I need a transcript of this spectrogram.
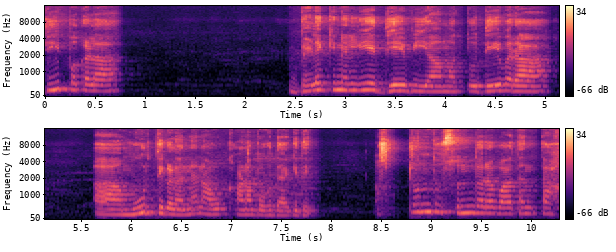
ದೀಪಗಳ ಬೆಳಕಿನಲ್ಲಿಯೇ ದೇವಿಯ ಮತ್ತು ದೇವರ ಮೂರ್ತಿಗಳನ್ನು ನಾವು ಕಾಣಬಹುದಾಗಿದೆ. ಅಷ್ಟೊಂದು ಸುಂದರವಾದಂತಹ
